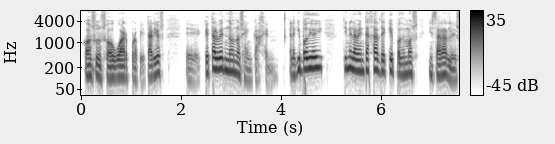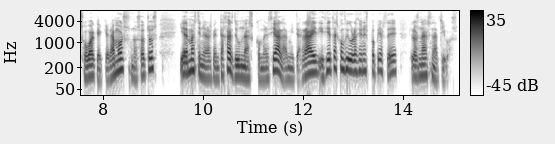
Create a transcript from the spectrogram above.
con sus software propietarios eh, que tal vez no nos encajen. El equipo de hoy tiene la ventaja de que podemos instalarle el software que queramos nosotros y además tiene las ventajas de un NAS comercial, admite RAID y ciertas configuraciones propias de los NAS nativos.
